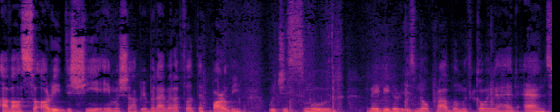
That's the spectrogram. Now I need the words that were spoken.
Aval sa'ari dishi emashapir, but I might have thought that barley, which is smooth, maybe there is no problem with going ahead and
